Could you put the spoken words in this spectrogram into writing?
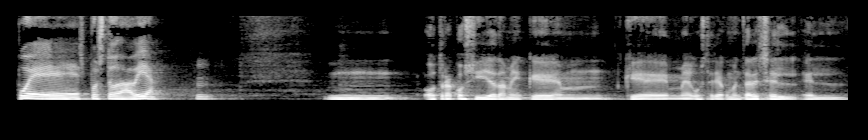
pues, pues todavía. Mm, otra cosilla también que, mm, que me gustaría comentar es el, el-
